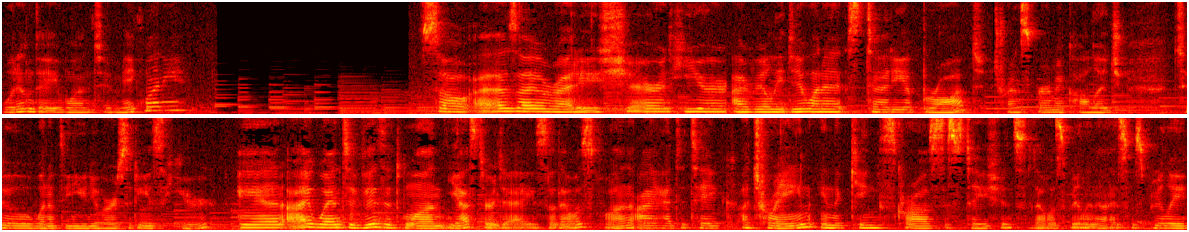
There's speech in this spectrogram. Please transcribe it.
Wouldn't they want to make money? So as I already shared here, I really do want to study abroad, transfer my college to one of the universities here. And I went to visit one yesterday, so that was fun. I had to take a train in the King's Cross station, so that was really nice. It was really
